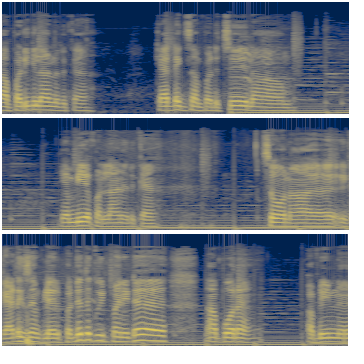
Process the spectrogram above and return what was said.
நான் படிக்கலான்னு இருக்கேன். கேட் எக்ஸாம் படித்து நான் எம்பிஏ பண்ணலான்னு இருக்கேன். ஸோ நான் கேட் எக்ஸாம் கிளியர் பண்ணிட்டு இதை குவிட் பண்ணிவிட்டு நான் போகிறேன் அப்படின்னு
